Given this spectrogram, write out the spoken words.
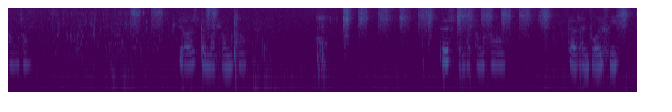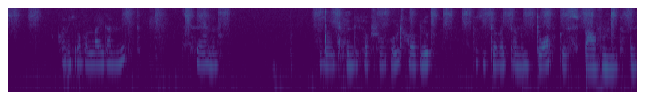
langsam. Ja, es dämmert langsam. Es dämmert langsam. Da ist ein Wolfi. Kann ich aber leider nicht zähmen. Also ich finde, ich habe schon ultra Glück, dass ich direkt an einem Dorf gespawnt bin.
